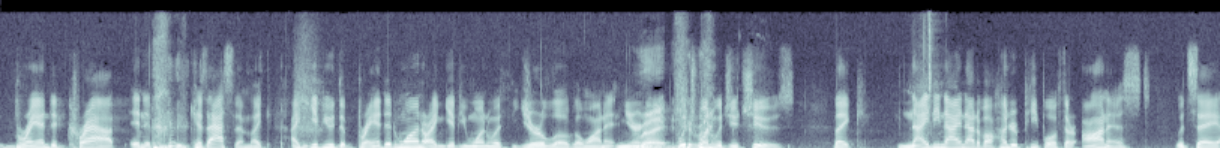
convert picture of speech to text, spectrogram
branded crap and if because ask them like i can give you the branded one or i can give you one with your logo on it and your right. name which one would you choose like 99 out of 100 people if they're honest would say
